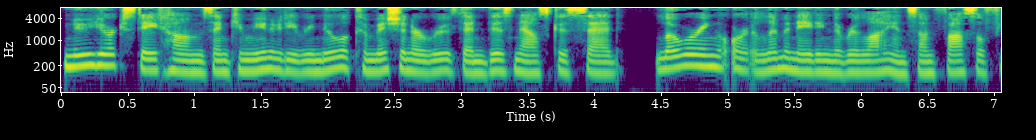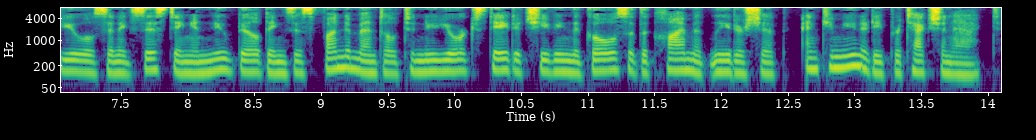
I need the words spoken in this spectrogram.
New York State Homes and Community Renewal Commissioner Ruth Ann Visnauskas said, Lowering or eliminating the reliance on fossil fuels in existing and new buildings is fundamental to New York State achieving the goals of the Climate Leadership and Community Protection Act.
